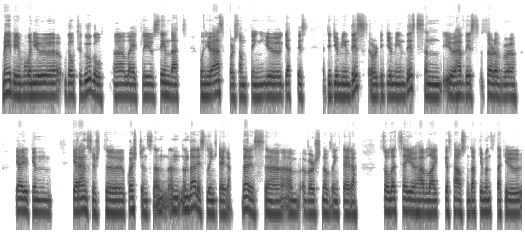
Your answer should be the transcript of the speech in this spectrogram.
Maybe when you go to Google uh, lately, you've seen that when you ask for something, you get this. Did you mean this or did you mean this? And you have this sort of uh, yeah, you can get answers to questions, and and, and that is linked data. That is uh, a version of linked data so let's say you have like a thousand documents that you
